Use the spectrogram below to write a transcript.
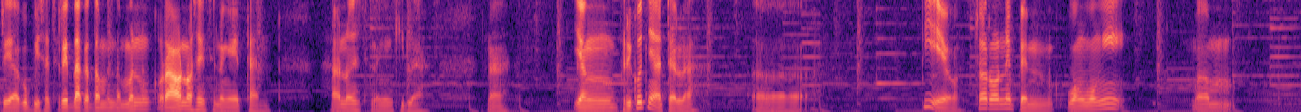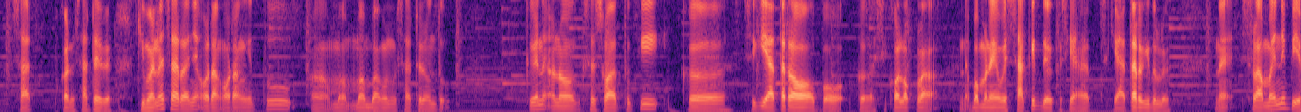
jadi aku bisa cerita ke teman-teman Raono sing jenenge Edan Raono sing jenenge gila. Nah yang berikutnya adalah eh piye yo carane ben wong-wongi mem, sad, bukan sadar ya, gimana caranya orang-orang itu mem- membangun kesadaran untuk kene ono sesuatu ki ke psikiater apa ke psikolog lah nek pamane wis sakit ya ke psikiat- psikiater gitu loh nek selama ini piye?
